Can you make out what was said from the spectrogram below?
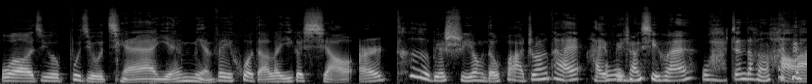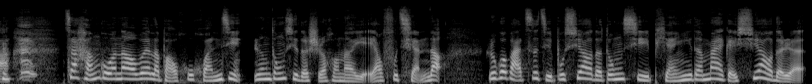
我就不久前也免费获得了一个小而特别实用的化妆台，还非常喜欢。哇，真的很好啊！在韩国呢，为了保护环境，扔东西的时候呢，也要付钱的。如果把自己不需要的东西便宜的卖给需要的人，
